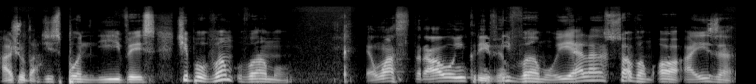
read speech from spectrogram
ajudar. Disponíveis. Tipo, vamos, vamos. É um astral incrível. E vamos. E ela só vamos. Ó, a Isa,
